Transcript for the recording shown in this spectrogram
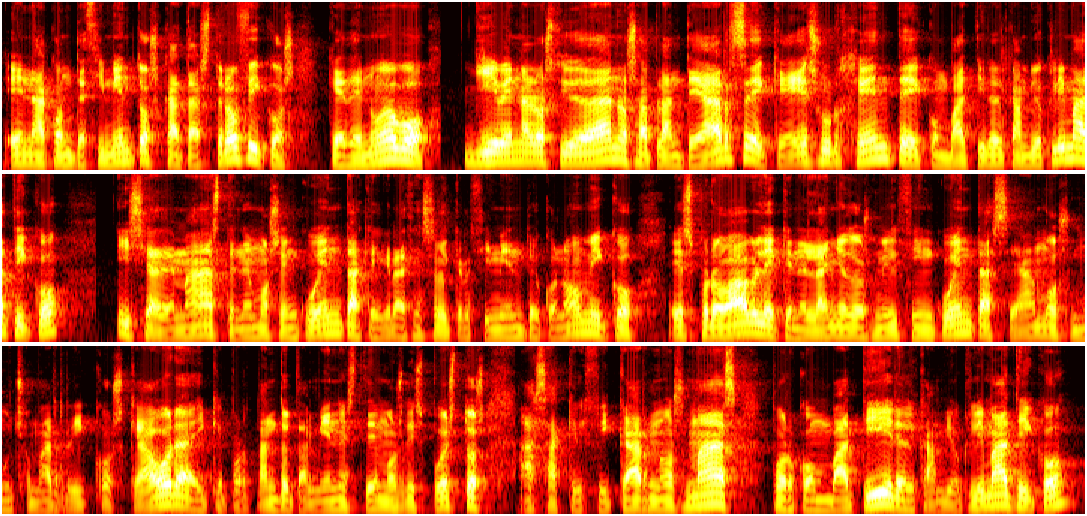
en acontecimientos catastróficos que de nuevo lleven a los ciudadanos a plantearse que es urgente combatir el cambio climático, y si además tenemos en cuenta que gracias al crecimiento económico es probable que en el año 2050 seamos mucho más ricos que ahora y que por tanto también estemos dispuestos a sacrificarnos más por combatir el cambio climático,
